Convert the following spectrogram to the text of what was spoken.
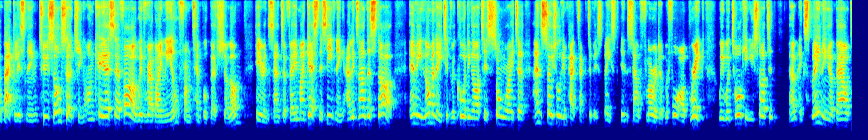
You're back listening to Soul Searching on KSFR with Rabbi Neil from Temple Beth Shalom here in Santa Fe. My guest this evening, Alexander Starr, Emmy nominated recording artist, songwriter, and social impact activist based in South Florida. Before our break, we were talking, you started um, explaining about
